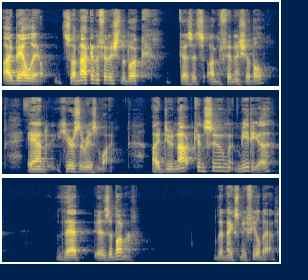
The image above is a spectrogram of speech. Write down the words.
I bailed out. So I'm not going to finish the book because it's unfinishable. And here's the reason why I do not consume media that is a bummer, that makes me feel bad.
